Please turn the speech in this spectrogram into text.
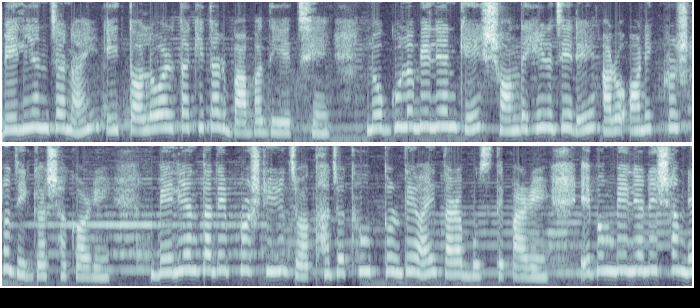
বেলিয়ান জানায়, এই তলোয়ার তাকে তার বাবা দিয়েছে। লোকগুলো বেলিয়ানকে সন্দেহের জেরে আরও অনেক প্রশ্ন জিজ্ঞাসা করে। বেলিয়ান তাদের প্রশ্নের যথাযথ উত্তর দেওয়ায় তারা বুঝতে পারে এবং বেলিয়ানের সামনে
